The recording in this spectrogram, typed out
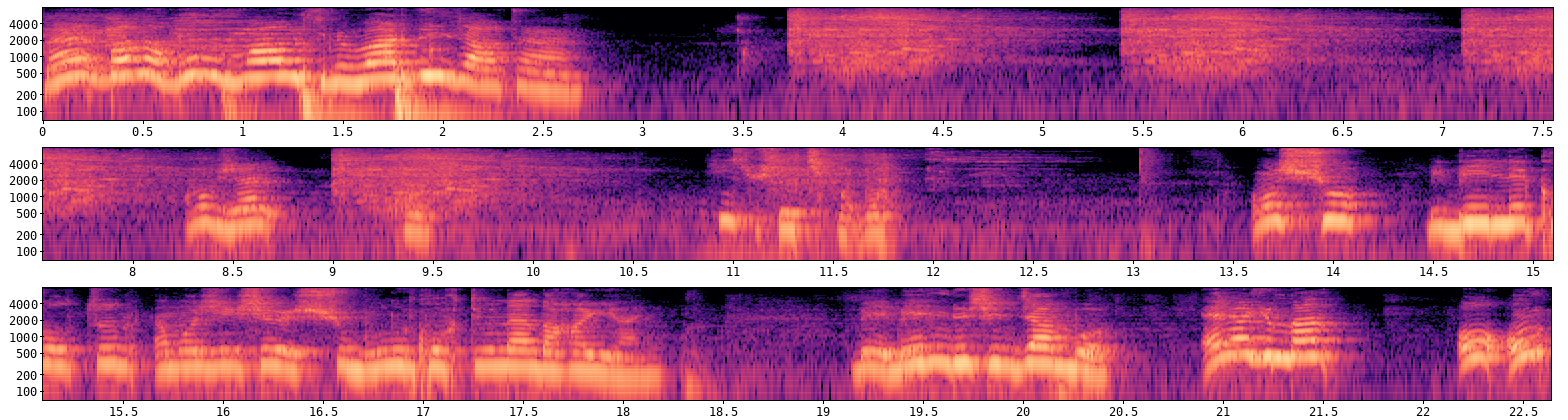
Ben bana bu mavisini verdin zaten. Ama güzel. Hiçbir şey çıkmadı. Ama şu bir birlik koltuğun amacı şu, şu bunun kostümünden daha iyi yani. Be- benim düşüncem bu. En azından o 10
